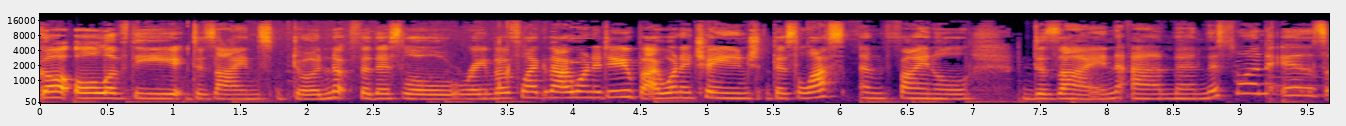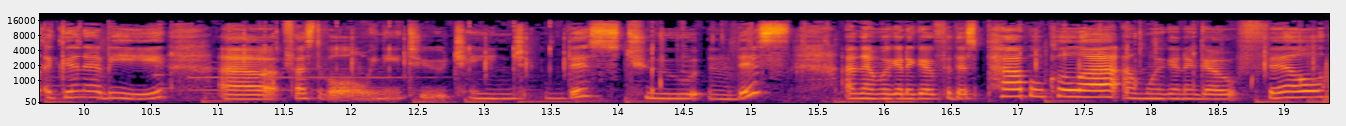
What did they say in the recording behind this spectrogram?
got all of the designs done for this little rainbow flag that I want to do, but I want to change this last and final design. And then this one is gonna be, uh, first of all, we need to change this to this. And then we're gonna go for this purple color and we're gonna go fill.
